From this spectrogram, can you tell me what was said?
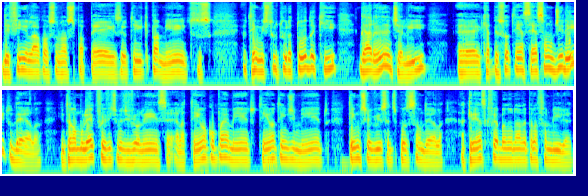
define lá quais são os nossos papéis, eu tenho equipamentos, eu tenho uma estrutura toda que garante ali é, que a pessoa tem acesso a um direito dela. Então, a mulher que foi vítima de violência, ela tem um acompanhamento, tem um atendimento, tem um serviço à disposição dela. A criança que foi abandonada pela família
